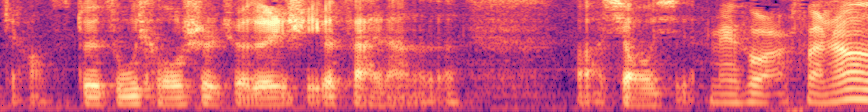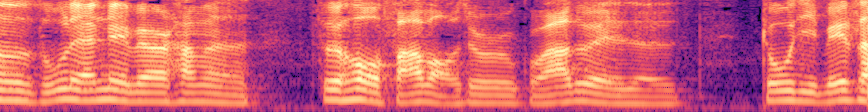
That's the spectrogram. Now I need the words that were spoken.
这样子，对足球是绝对是一个灾难的啊消息。没错，反正足联这边他们最后法宝就是国家队的洲际杯赛，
